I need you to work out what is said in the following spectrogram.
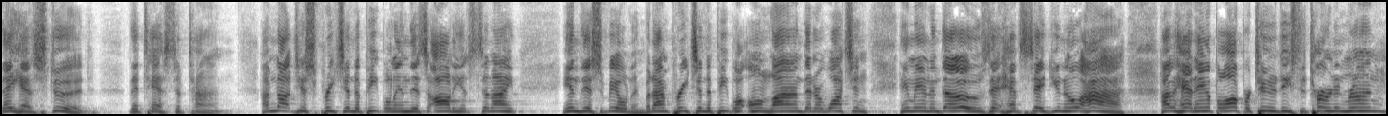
they have stood the test of time. I'm not just preaching to people in this audience tonight in this building, but I'm preaching to people online that are watching, amen, and those that have said, you know, I, I've had ample opportunities to turn and run.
